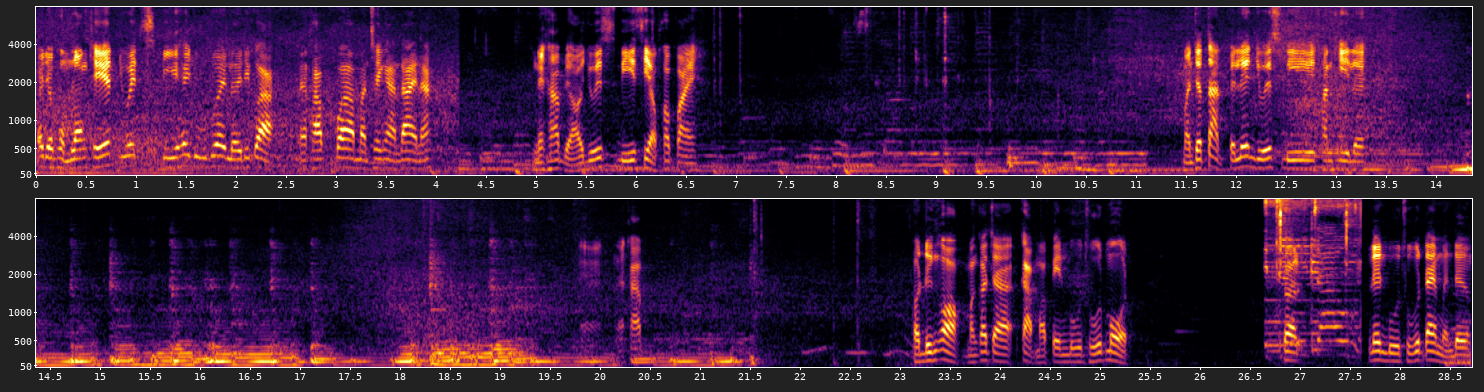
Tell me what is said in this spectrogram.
ก็เดี๋ยวผมลองเทส USB ให้ดูด้วยเลยดีกว่านะครับ ว่ามันใช้งานได้นะนะครับ เดี๋ยว USB เสียบเข้าไป มันจะตัดไปเล่น USB ทันทีเลย อดึงออกมันก็จะกลับมาเป็นบลูทูธโหมด ก็เล่นบลูทูธได้เหมือนเดิม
